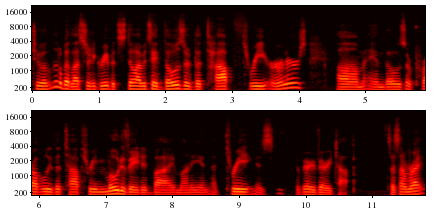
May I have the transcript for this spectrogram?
to a little bit lesser degree, but still, I would say those are the top three earners. Um, and those are probably the top three motivated by money. And three is the very, very top. Does that sound right?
